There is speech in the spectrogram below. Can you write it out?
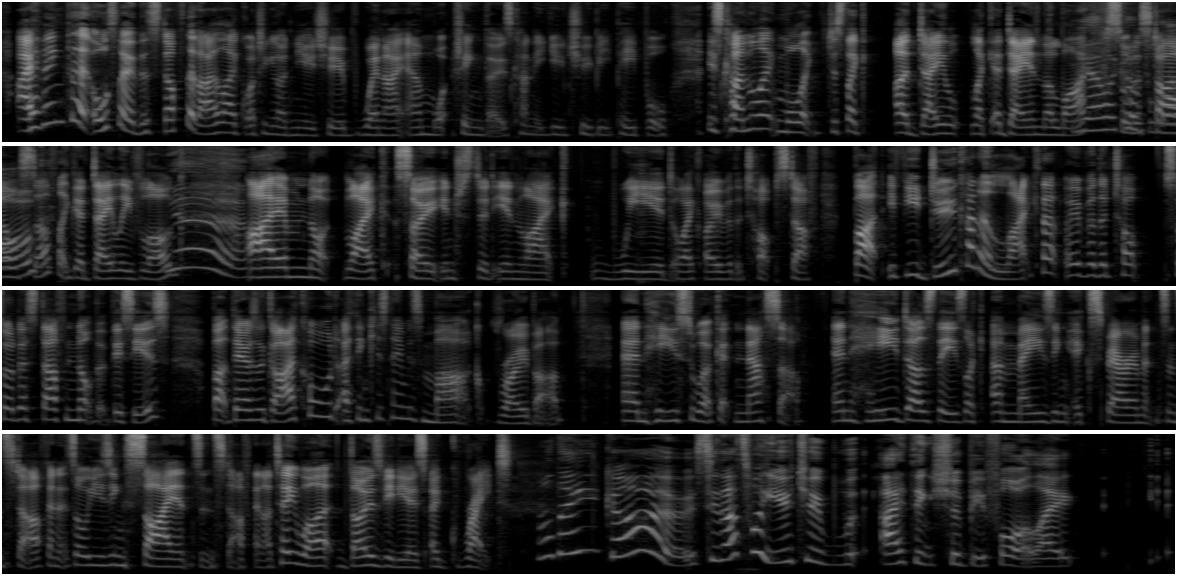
I think that also the stuff that I like watching on YouTube when I am watching those kind of YouTubey people is kind of like more like just like a day, like a day in the life Yeah, like sort of style vlog. stuff, like a daily vlog. Yeah. I am not like so interested in like weird, like over the top stuff. But if you do kind of like that over the top sort of stuff, not that this is, but there's a guy called, I think his name is Mark Rober, and he used to work at NASA. And he does these like amazing experiments and stuff, and it's all using science and stuff. And I tell you what, those videos are great. well, there you go. See, that's what YouTube i think should be for, like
